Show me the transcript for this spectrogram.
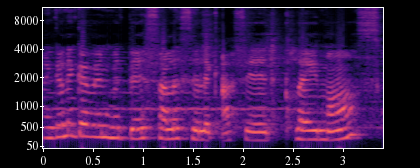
I'm going to go in with this salicylic acid clay mask.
